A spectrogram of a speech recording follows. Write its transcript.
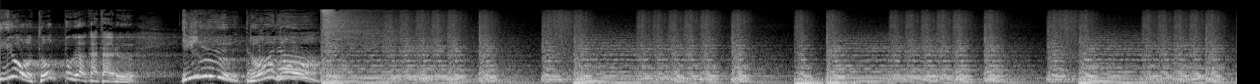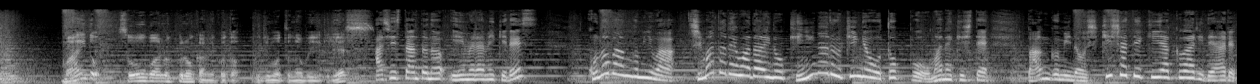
企業トップが語る威風堂々。毎度相場の福の神こと藤本信之です。アシスタントの飯村美希です。この番組は巷で話題の気になる企業トップをお招きして番組の指揮者的役割である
